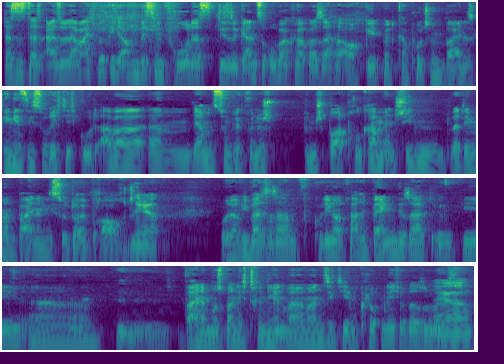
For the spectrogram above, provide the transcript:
Das ist das, also da war ich wirklich auch ein bisschen froh, dass diese ganze Oberkörpersache auch geht mit kaputtem Bein. Das ging jetzt nicht so richtig gut, aber ähm, wir haben uns zum Glück für eine, ein Sportprogramm entschieden, bei dem man Beine nicht so doll braucht. Ja. Oder wie war das, das haben Kollege und Farid Bang gesagt irgendwie? Äh, Beine muss man nicht trainieren, weil man sieht die im Club nicht oder sowas. Ja.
